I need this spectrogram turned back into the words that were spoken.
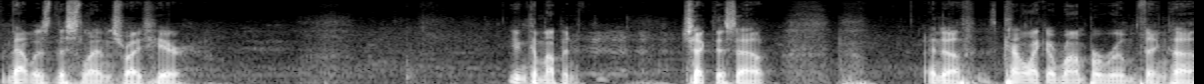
That was this lens right here. You can come up and check this out. I know, it's kind of like a romper room thing, huh?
